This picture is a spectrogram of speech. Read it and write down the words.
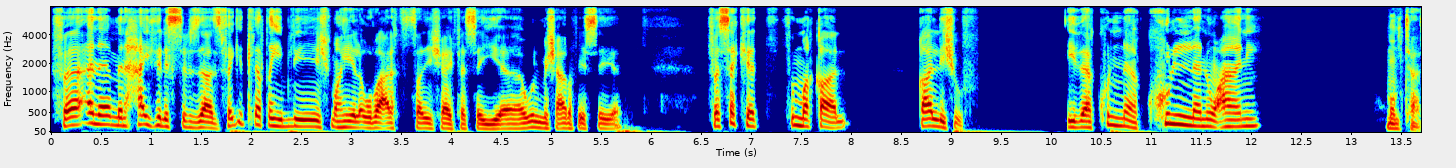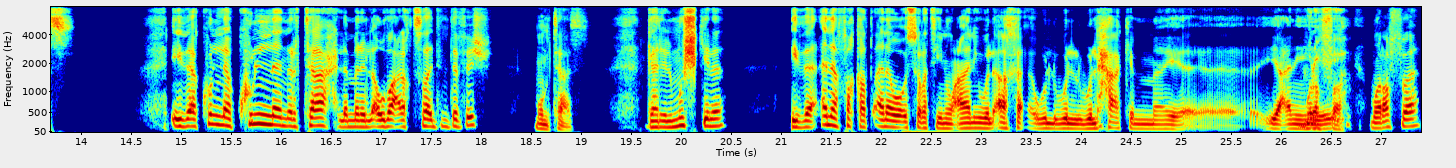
فأنا من حيث الاستفزاز فقلت له طيب ليش؟ ما هي الأوضاع الاقتصادية شايفة سيئة والمش عارف إيش سيئة. فسكت ثم قال قال لي شوف إذا كنا كلنا نعاني ممتاز. إذا كنا كلنا نرتاح لما الأوضاع الاقتصادية تنتفش ممتاز. قال المشكلة إذا أنا فقط أنا وأسرتي نعاني والاخ وال- وال- والحاكم آه، يعني مرفه. مرفه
